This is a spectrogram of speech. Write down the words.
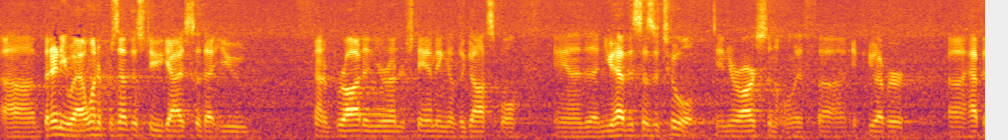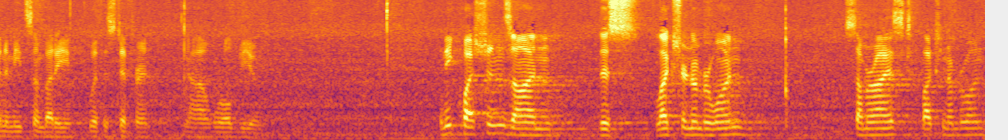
Uh, but anyway, I want to present this to you guys so that you kind of broaden your understanding of the gospel and then you have this as a tool in your arsenal if, uh, if you ever uh, happen to meet somebody with this different uh, worldview. Any questions on this lecture number one? Summarized lecture number one?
